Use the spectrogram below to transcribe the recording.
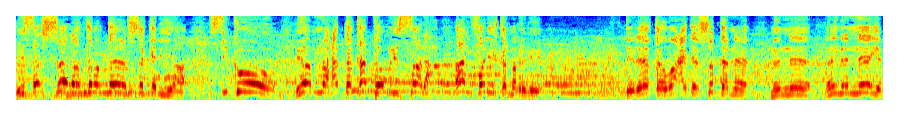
يسجلها 18 زكريا. سيكو يمنح التقدم لصالح الفريق المغربي. انطلاقه واعدة جدا من أيمن الناير.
